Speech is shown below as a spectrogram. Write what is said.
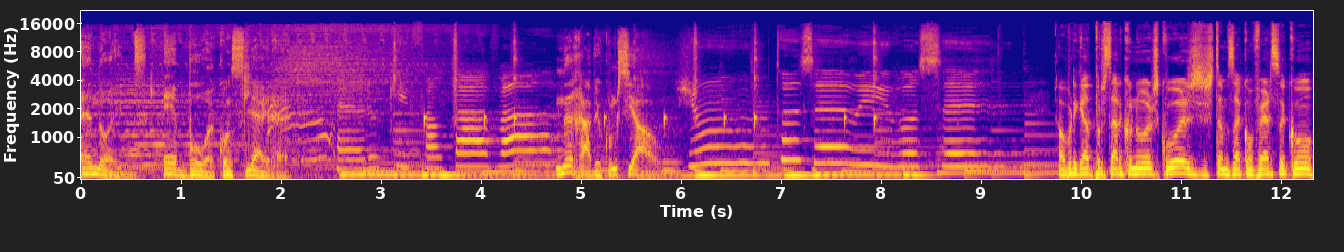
A noite é boa conselheira. Era o que faltava. Na Rádio Comercial. Juntos eu e você. Obrigado por estar connosco hoje. Estamos à conversa com.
